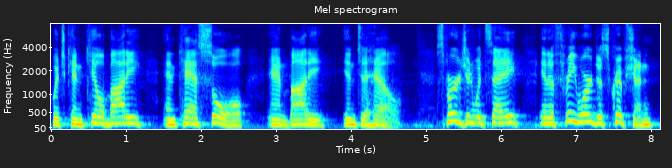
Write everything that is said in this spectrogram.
which can kill body and cast soul and body into hell. Spurgeon would say in a three word description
